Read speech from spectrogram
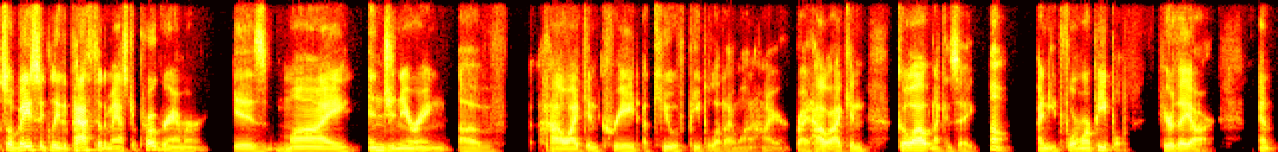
so basically, the path to the master programmer is my engineering of how I can create a queue of people that I want to hire, right? How I can go out and I can say, oh, I need four more people. Here they are. And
